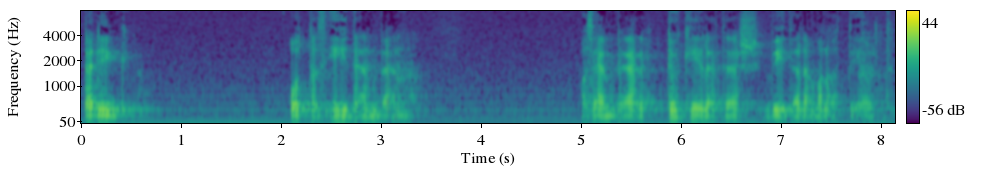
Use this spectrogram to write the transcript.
Pedig ott az édenben az ember tökéletes védelem alatt élt.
